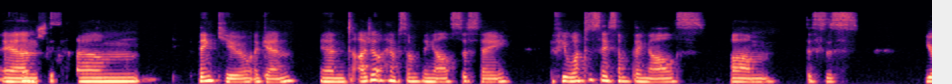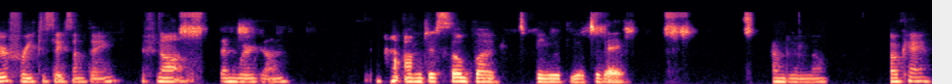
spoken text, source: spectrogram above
and thank you. um, thank you again. And I don't have something else to say. If you want to say something else, um, this is you're free to say something. If not, then we're done. I'm just so glad to be with you today. Alhamdulillah. Okay.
